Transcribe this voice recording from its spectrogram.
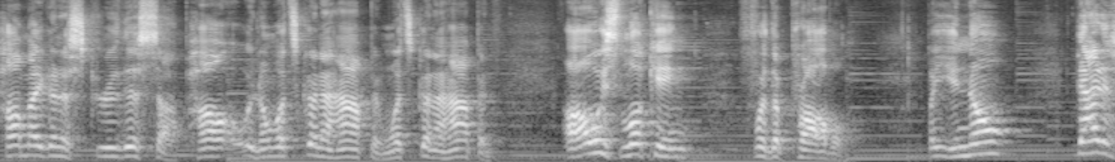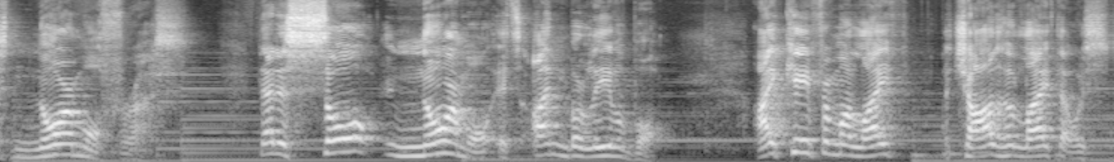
how am I going to screw this up? How, you know, what's going to happen? What's going to happen? Always looking for the problem. But you know, that is normal for us. That is so normal. It's unbelievable. I came from a life, a childhood life that was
